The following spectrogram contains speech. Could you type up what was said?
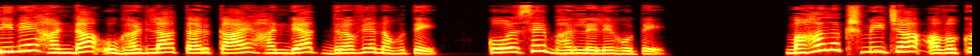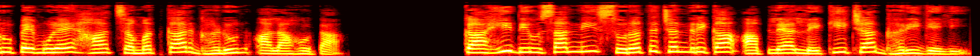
तिने हंडा उघडला तर काय हंड्यात द्रव्य नव्हते कोळसे भरलेले होते. महालक्ष्मीच्या अवकृपेमुळे हा चमत्कार घडून आला होता. काही दिवसांनी सुरतचंद्रिका आपल्या लेकीच्या घरी गेली.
